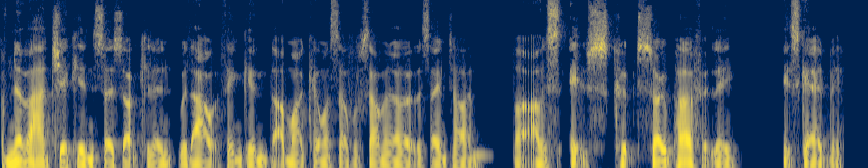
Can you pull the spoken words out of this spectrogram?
I've never had chicken so succulent without thinking that I might kill myself with salmonella at the same time. But I was, it was cooked so perfectly, it scared me.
